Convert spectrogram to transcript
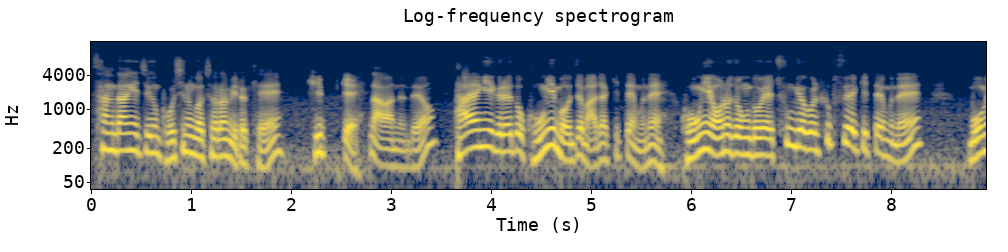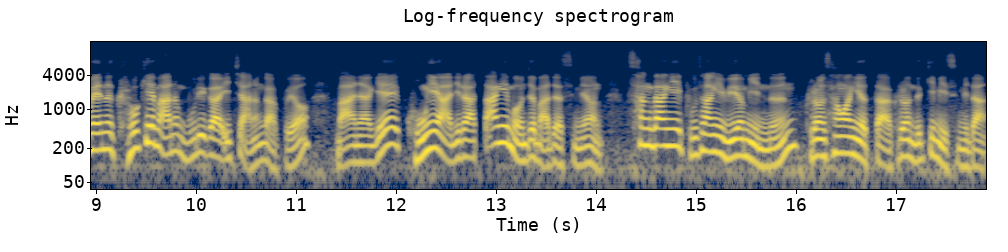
상당히 지금 보시는 것처럼 이렇게 깊게 나왔는데요. 다행히 그래도 공이 먼저 맞았기 때문에 공이 어느 정도의 충격을 흡수했기 때문에 몸에는 그렇게 많은 무리가 있지 않은 것 같고요. 만약에 공이 아니라 땅이 먼저 맞았으면 상당히 부상의 위험이 있는 그런 상황이었다. 그런 느낌이 있습니다.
